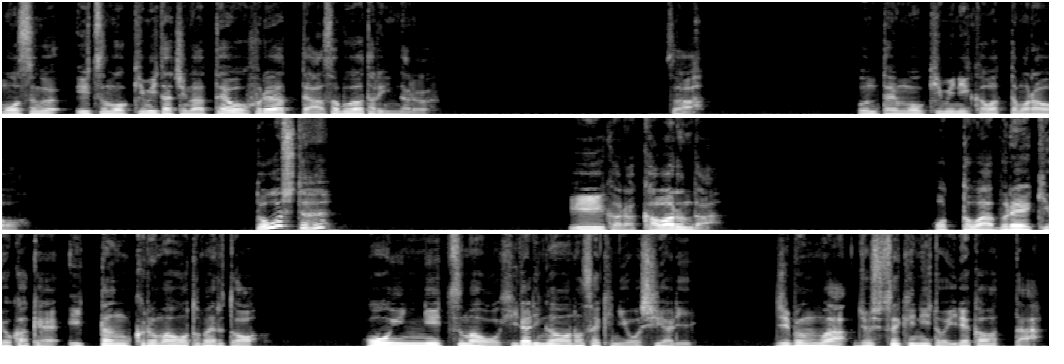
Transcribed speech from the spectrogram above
もうすぐいつも君たちが手を触れ合って遊ぶあたりになる。さあ運転を君に代わってもらおう。どうして？いいから変わるんだ。夫はブレーキをかけ、一旦車を止めると、強引に妻を左側の席に押しやり、自分は助手席にと入れ替わった。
